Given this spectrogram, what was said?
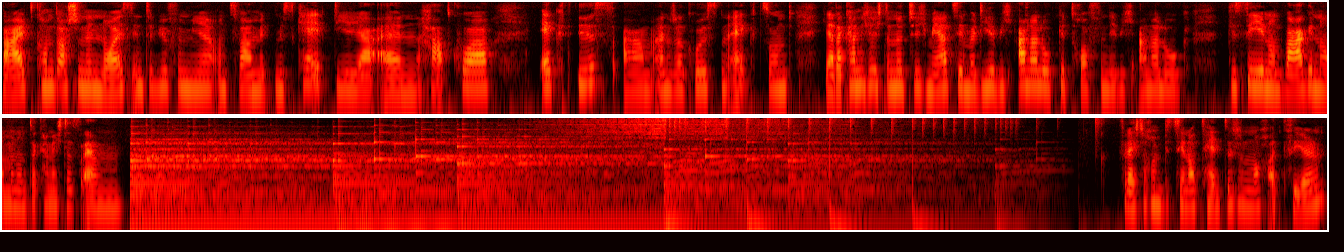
bald kommt auch schon ein neues Interview von mir und zwar mit Miss Kate, die ja ein Hardcore Act ist, ähm, einer der größten Acts. Und ja, da kann ich euch dann natürlich mehr erzählen, weil die habe ich analog getroffen, die habe ich analog gesehen und wahrgenommen und da kann ich das. Ähm vielleicht auch ein bisschen authentischer noch erzählen.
